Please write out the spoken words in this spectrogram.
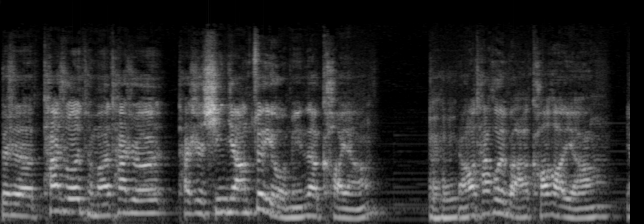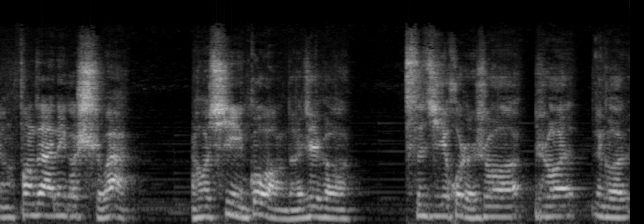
就是他说什么？他说他是新疆最有名的烤羊，嗯，然后他会把烤好羊羊放在那个室外，然后吸引过往的这个司机或者说说那个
